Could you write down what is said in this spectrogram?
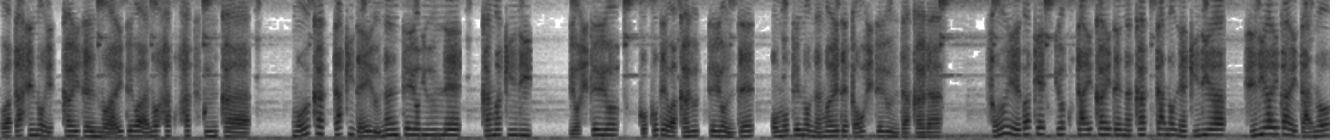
私の1回戦の相手はあの白髪くんかもう勝った気でいるなんて余裕ね。カマキリ。よしてよ、ここでわかるって呼んで、表の名前で通してるんだから。そういえば結局大会でなかったのねキリア、知り合いがいたの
